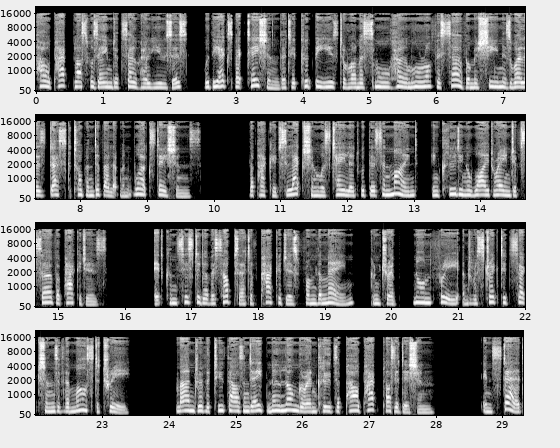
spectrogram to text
PowerPack Plus was aimed at Soho users, with the expectation that it could be used to run a small home or office server machine as well as desktop and development workstations. The package selection was tailored with this in mind, including a wide range of server packages. It consisted of a subset of packages from the main, contrib, non-free and restricted sections of the master tree. Mandriva 2008 no longer includes a PowerPack Plus edition. Instead,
